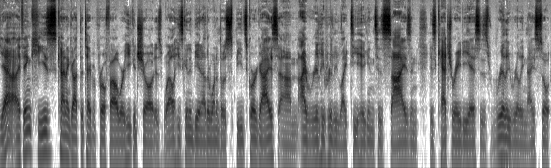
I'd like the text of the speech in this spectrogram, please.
Yeah, I think he's kind of got the type of profile where he could show out as well. He's going to be another one of those speed score guys. Um, I really, really like Tee Higgins. His size and his catch radius is really, really nice. So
